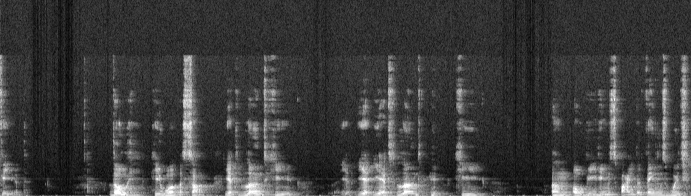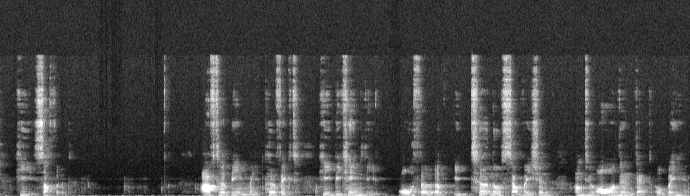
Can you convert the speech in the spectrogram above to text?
feared. Though he, were a son, yet learned he yet, yet learned he, he um, obedience by the things which he suffered. After being made perfect, he became the author of eternal salvation unto all them that obey him,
